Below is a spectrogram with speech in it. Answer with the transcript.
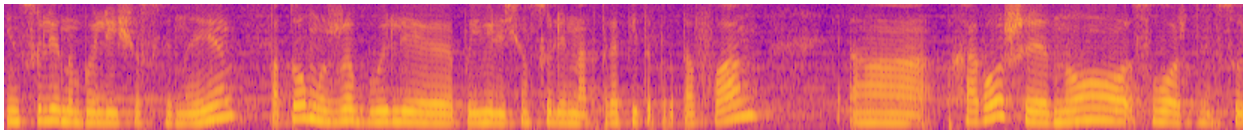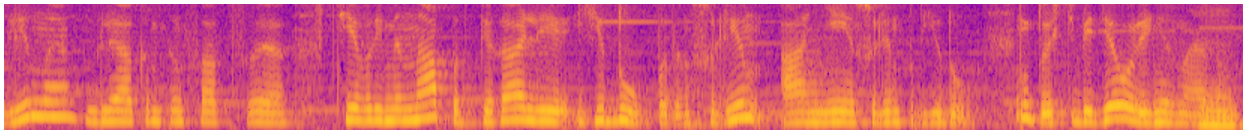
инсулины были еще свиные, потом уже были, появились инсулины актропит и протофан, А, хорошие, но сложные инсулины для компенсации. В те времена подбирали еду под инсулин, а не инсулин под еду. Ну, то есть тебе делали, не знаю, там,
